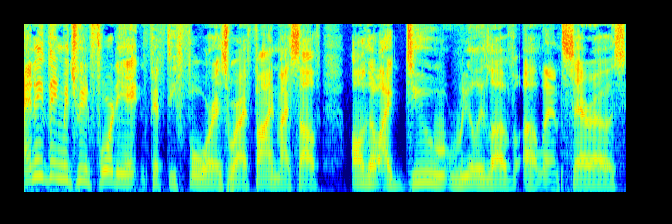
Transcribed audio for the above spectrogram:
Anything between 48 and 54 is where I find myself, although I do really love uh, Lanceros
